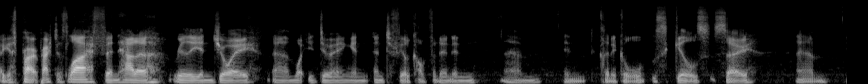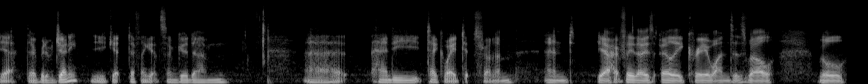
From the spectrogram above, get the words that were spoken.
I guess private practice life and how to really enjoy um, what you're doing and, and to feel confident in um, in clinical skills. So um, yeah, they're a bit of a journey. You get definitely get some good um, uh, handy takeaway tips from them, and yeah, hopefully those early career ones as well will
